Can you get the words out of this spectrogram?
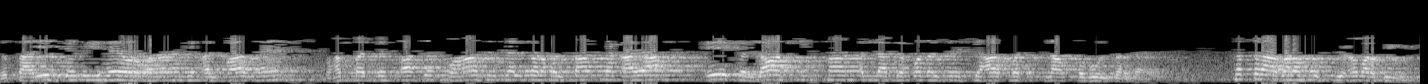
جو تاریخ دیتی ہے اور وہاں کے الفاظ ہیں، محمد بن قاسم وہاں سے چل کر ملتان تک آیا، ایک لاکھ انسان اللہ کے فضل سے اشتہار پر اسلام قبول کر گئے۔ سترہ برس اس کی عمر تھی،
